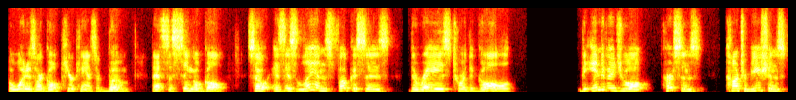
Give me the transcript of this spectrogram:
But what is our goal? Cure cancer. Boom. That's the single goal. So as this lens focuses the rays toward the goal, the individual person's contributions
